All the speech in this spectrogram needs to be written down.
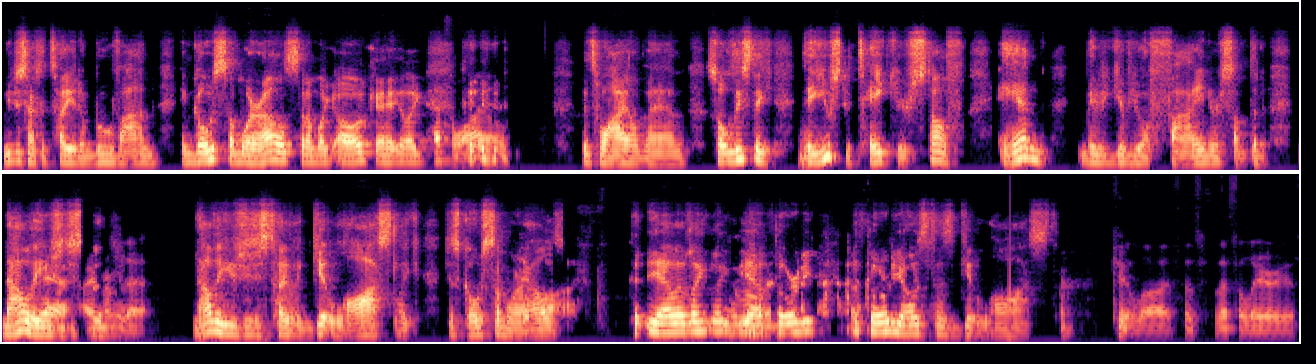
We just have to tell you to move on and go somewhere else. And I'm like, Oh, okay. Like That's wild. it's wild, man. So at least they they used to take your stuff and maybe give you a fine or something. Now they yeah, usually just I remember that. now they usually just tell you like get lost, like just go somewhere Get else. lost. Yeah, like like, yeah, authority authority always says get lost. Get lost. That's that's hilarious.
